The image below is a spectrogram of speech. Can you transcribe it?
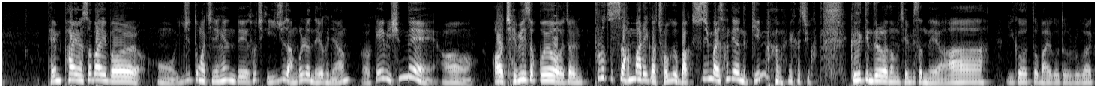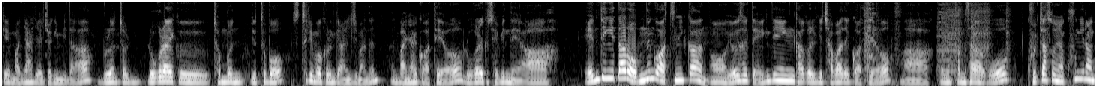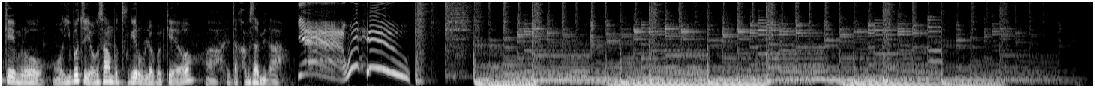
뱀파이어 서바이벌 어 2주 동안 진행했는데 솔직히 2주도 안 걸렸네요 그냥 어, 게임이 쉽네 어 어, 재밌었고요. 전 프로토스 한 마리가 저그 막 수십마리 상대하는 느낌? 해가지고 그 느낌 들어가 너무 재밌었네요. 아 이것도 말고도 로그라이크 게임 많이 할 예정입니다. 물론 저 로그라이크 전문 유튜버, 스트리머 그런 게 아니지만은 많이 할 것 같아요. 로그라이크 재밌네요. 아 엔딩이 따로 없는 것 같으니까 어 여기서 일단 엔딩 각을 이렇게 잡아야 될 것 같아요. 아 너무 감사하고 굴짝소년 쿵이란 게임으로 어, 이번 주 영상 한번 두 개를 올려볼게요. 아 일단 감사합니다. Yeah!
